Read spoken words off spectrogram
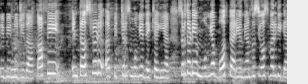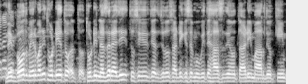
ਤੇ ਬੀਨੂ ਜੀ ਦਾ। ਕਾਫੀ ਇੰਟਰਸਟਿਡ ਪਿਕਚਰਸ ਮੂਵੀਆਂ ਦੇਖੀਆਂ ਗਈਆਂ। ਸਰ ਤੁਹਾਡੀਆਂ ਮੂਵੀਆਂ ਬਹੁਤ ਪਿਆਰੀਆਂ ਹੁੰਦੀਆਂ ਤੁਸੀਂ ਉਸ ਬਾਰੇ ਕੀ ਕਹਿਣਾ ਨਹੀਂ ਚਾਹੁੰਦੇ ਹੋ? ਬਹੁਤ ਮਿਹਰਬਾਨੀ। ਤੁਹਾਡੀ ਤੁਹਾਡੀ ਨਜ਼ਰ ਹੈ ਜੀ। ਤੁਸੀਂ ਜਦੋਂ ਸਾਡੀ ਕਿਸੇ ਮੂਵੀ ਤੇ ਹੱਸਦੇ ਹੋ ਤਾੜੀ ਮਾਰਦੇ ਹੋ ਕੀਮ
